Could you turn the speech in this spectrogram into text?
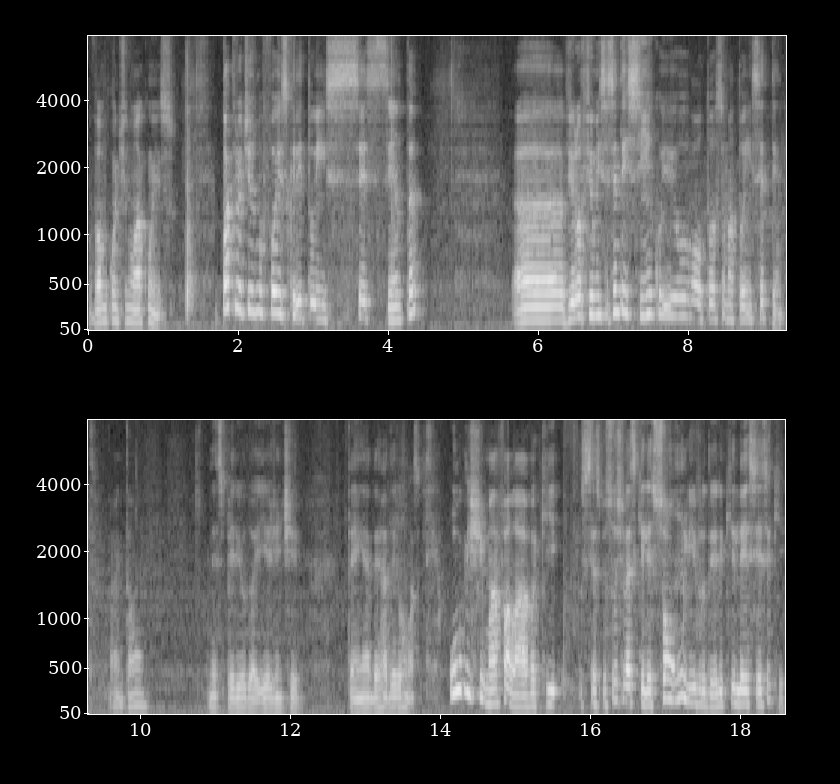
vamos continuar com isso. Patriotismo foi escrito em 60, uh, ah, virou filme em 65 e o autor se matou em 70. Tá? Então, nesse período aí, a gente tem a derradeira romance. O Mishima falava que se as pessoas tivessem que ler só um livro dele, que lesse esse aqui.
